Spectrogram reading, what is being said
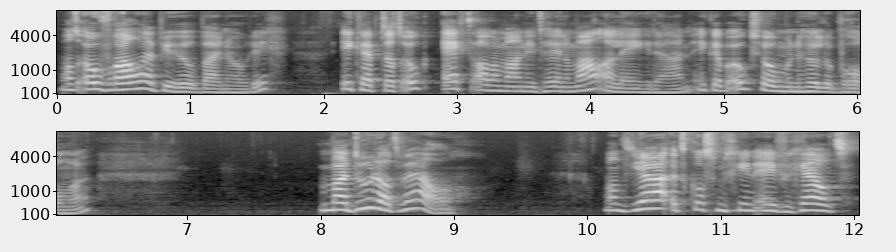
want overal heb je hulp bij nodig. Ik heb dat ook echt allemaal niet helemaal alleen gedaan. Ik heb ook zo mijn hulpbronnen. Maar doe dat wel. Want ja, het kost misschien even geld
